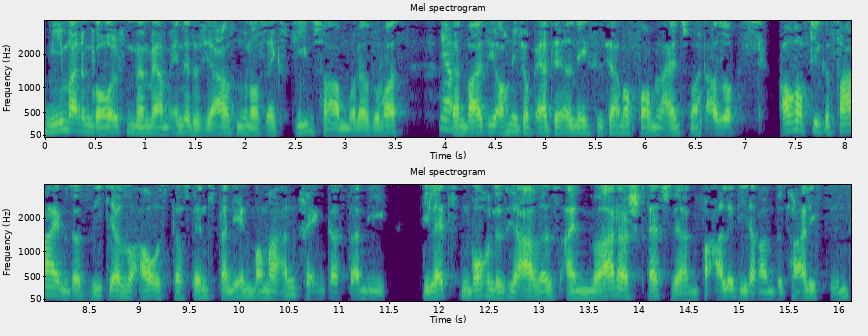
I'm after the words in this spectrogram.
niemandem geholfen, wenn wir am Ende des Jahres nur noch sechs Teams haben oder sowas. Ja. Dann weiß ich auch nicht, ob RTL nächstes Jahr noch Formel 1 macht. Also auch auf die Gefahr hin, und das sieht ja so aus, dass wenn es dann irgendwann mal anfängt, dass dann die, die letzten Wochen des Jahres ein Mörderstress werden für alle, die daran beteiligt sind.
